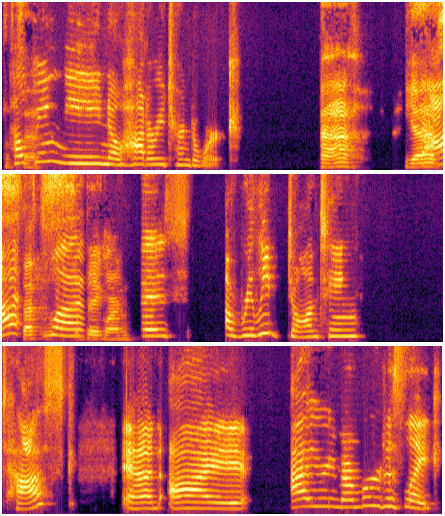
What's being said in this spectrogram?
What's that? Helping me know how to return to work. Ah, yes, That that's a big one. is a really daunting task and i i remember just like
